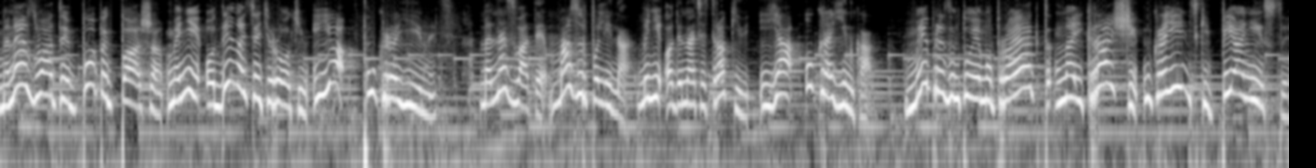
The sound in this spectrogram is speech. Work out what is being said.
Мене звати Попик Паша. Мені 11 років і я українець. Мене звати Мазур Поліна. Мені 11 років і я українка. Ми презентуємо проект Найкращі українські піаністи.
